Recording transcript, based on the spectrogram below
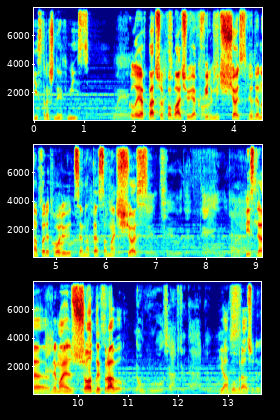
і страшних місць. Коли я вперше побачив, як в фільмі щось людина перетворюється на те саме щось, після немає жодних правил. Я був вражений.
